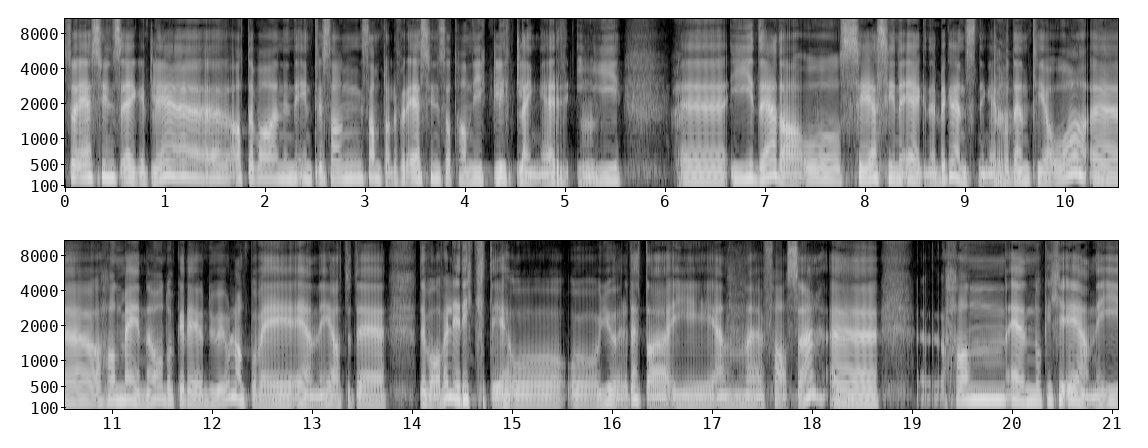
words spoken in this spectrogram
Så jeg syns egentlig at det var en interessant samtale, for jeg syns at han gikk litt lenger i eh, i det, da, og se sine egne begrensninger på den tida òg. Eh, han mener, og dere er, du er jo langt på vei enig i at det, det var veldig riktig å, å gjøre dette i en fase. Eh, han er nok ikke enig i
